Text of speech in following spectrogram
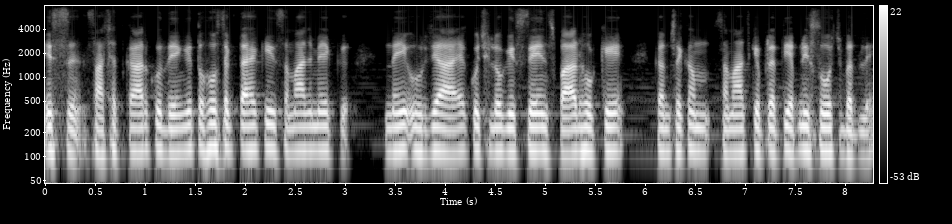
इस साक्षात्कार को देंगे तो हो सकता है कि समाज में एक नई ऊर्जा आए कुछ लोग इससे इंस्पायर होके कम से कम समाज के प्रति अपनी सोच बदले।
